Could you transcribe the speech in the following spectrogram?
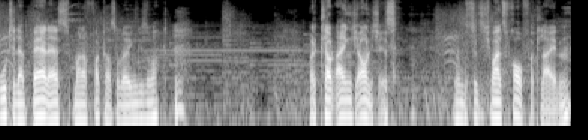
Route der Badass Motherfuckers oder irgendwie so macht. Weil Cloud eigentlich auch nicht ist. Du musst sich mal als Frau verkleiden.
